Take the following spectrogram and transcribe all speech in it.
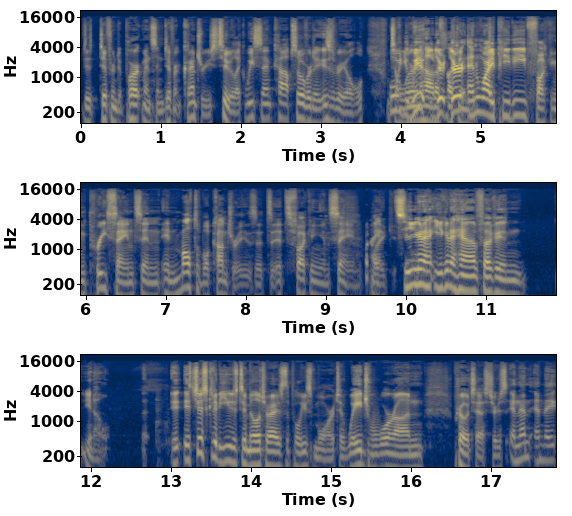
the different departments in different countries too. Like we sent cops over to Israel to Well, learn we how to are fucking NYPD fucking precincts in in multiple countries. It's it's fucking insane. Right. Like so you're gonna you're gonna have fucking you know it, it's just gonna be used to militarize the police more to wage war on protesters and then and they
